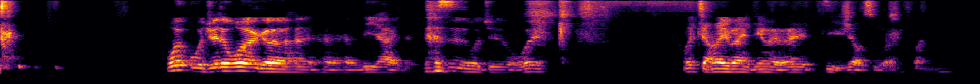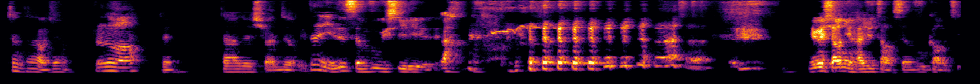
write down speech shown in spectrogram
我我觉得我有一个很很很厉害的，但是我觉得我会，我讲到一半一定会会自己笑出来。这样才好笑，真的吗？对。大家就喜欢这种，但也是神父系列的。有个小女孩去找神父告解，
